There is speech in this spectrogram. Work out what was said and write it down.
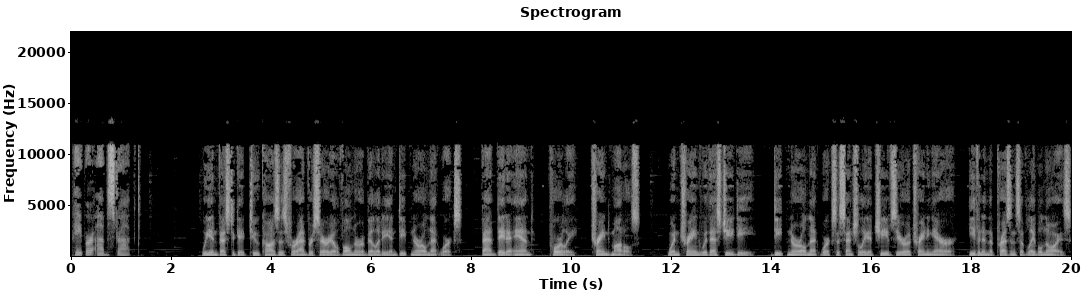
Paper abstract we investigate two causes for adversarial vulnerability in deep neural networks bad data and, poorly, trained models. When trained with SGD, deep neural networks essentially achieve zero training error, even in the presence of label noise,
